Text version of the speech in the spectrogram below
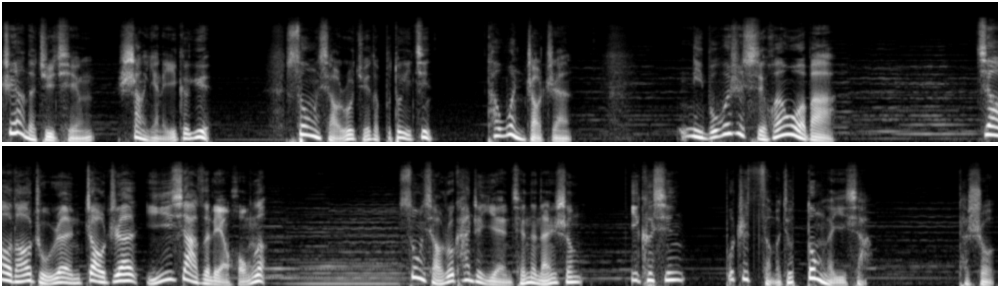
这样的剧情上演了一个月，宋小茹觉得不对劲，她问赵志安：“你不会是喜欢我吧？”教导主任赵志安一下子脸红了。宋小茹看着眼前的男生，一颗心不知怎么就动了一下。他说：“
